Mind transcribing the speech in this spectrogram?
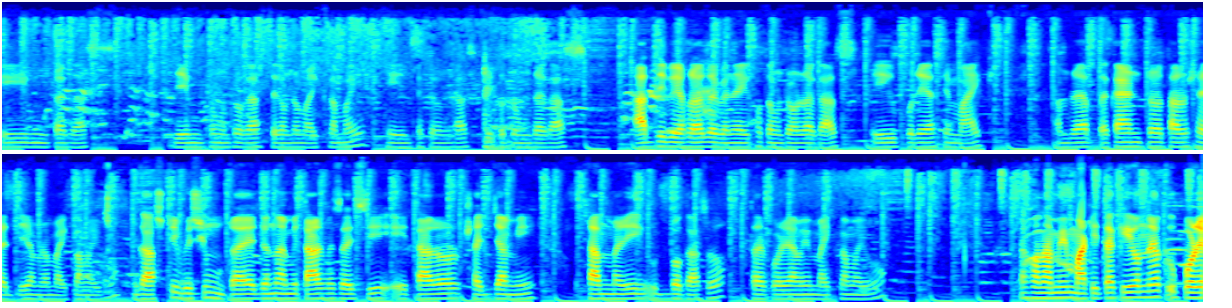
এই মোটা গাছ যে মোটো মোটো গাছ থেকে আমরা মাইক লামাই এই গাছ এই কত মোটা গাছ। আর দিয়ে বের করা যাবে না, এই কত মোটা মোটা গাছ। এই উপরে আছে মাইক। আমরা কারেন্টের তারের সাহায্যে আমরা মাইক লামাইব গাছটি বেশি মোটা, এর জন্য আমি তার ফেসাইছি। এই তারের সাহায্যে আমি টান মারি উঠবো গাছও। তারপরে আমি মাইক লামাইব এখন আমি মাটিটাকে অনেক উপরে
